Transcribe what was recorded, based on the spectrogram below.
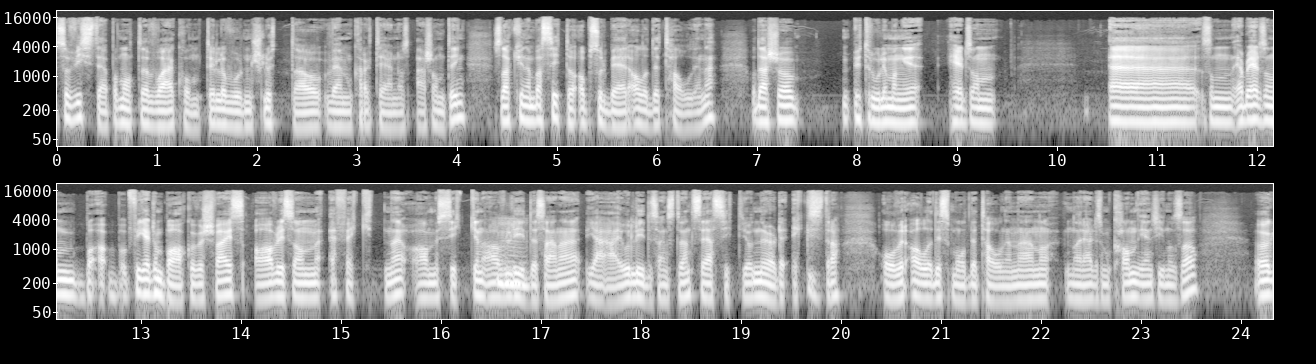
så visste jeg på en måte hva jeg kom til, og hvor den slutta, og hvem karakterene er, sånne ting. Så da kunne jeg bare sitte og absorbere alle detaljene. Og det er så utrolig mange helt sånn Uh, sånn, jeg helt sånn fikk helt sånn bakoversveis av liksom effektene, av musikken, av Mm. lyddesignet. Jeg er jo lyddesignstudent, så jeg sitter jo og nerder ekstra over alle de små detaljene når, når jeg liksom kan i en kinosal. Og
